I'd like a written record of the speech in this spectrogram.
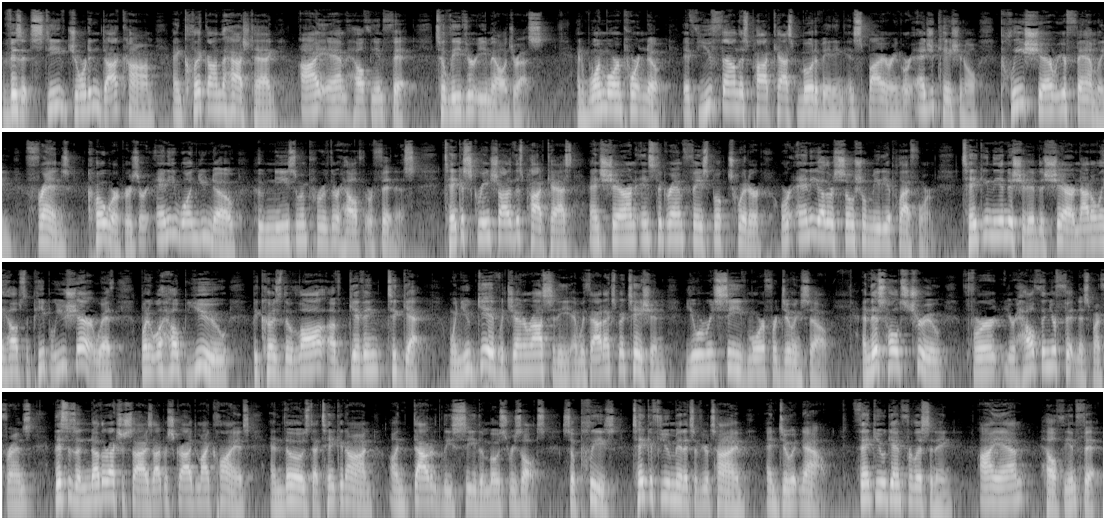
Visit stevejordan.com and click on the hashtag I am healthy and fit to leave your email address. And one more important note if you found this podcast motivating, inspiring, or educational, please share with your family, friends, coworkers, or anyone you know who needs to improve their health or fitness. Take a screenshot of this podcast and share on Instagram, Facebook, Twitter, or any other social media platform. Taking the initiative to share not only helps the people you share it with, but it will help you because the law of giving to get. When you give with generosity and without expectation, you will receive more for doing so. And this holds true for your health and your fitness, my friends. This is another exercise I prescribe to my clients, and those that take it on undoubtedly see the most results. So please take a few minutes of your time and do it now. Thank you again for listening. I am healthy and fit.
